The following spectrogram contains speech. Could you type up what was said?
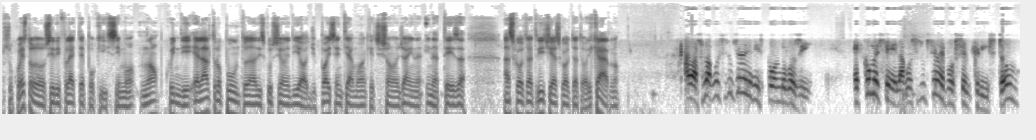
su questo si riflette pochissimo, no? quindi è l'altro punto della discussione di oggi, poi sentiamo anche, ci sono già in, in attesa ascoltatrici e ascoltatori. Carlo. Allora, sulla Costituzione ti rispondo così, è come se la Costituzione fosse il Cristo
